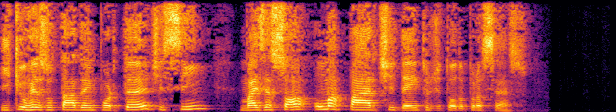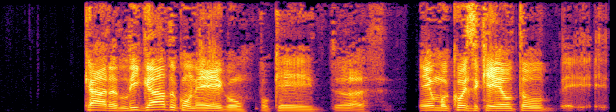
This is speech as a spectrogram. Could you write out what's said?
e que o resultado é importante, sim, mas é só uma parte dentro de todo o processo. Cara, ligado com ego, porque uh, é uma coisa que eu tô eh,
